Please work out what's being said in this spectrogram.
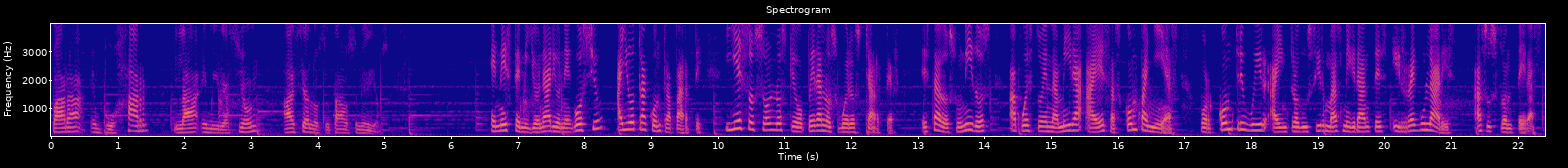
para empujar la inmigración hacia los Estados Unidos. En este millonario negocio hay otra contraparte, y esos son los que operan los vuelos charter. Estados Unidos ha puesto en la mira a esas compañías por contribuir a introducir más migrantes irregulares a sus fronteras.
